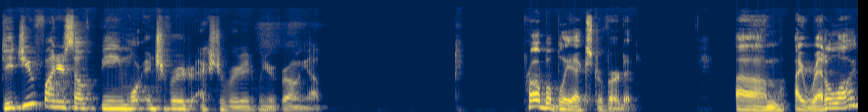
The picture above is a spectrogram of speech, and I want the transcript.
Did you find yourself being more introverted or extroverted when you're growing up? Probably extroverted. Um, I read a lot.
